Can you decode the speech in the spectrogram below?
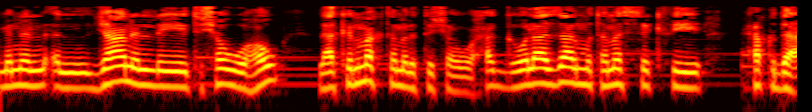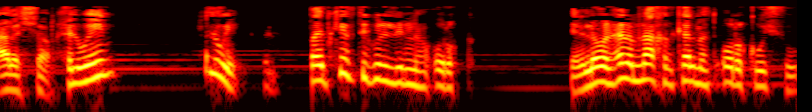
من الجان اللي تشوهوا لكن ما اكتمل التشوه حقه ولا زال متمسك في حقده على الشر. حلوين؟ حلوين. طيب كيف تقول لي إنه orc يعني لو إحنا بناخذ كلمة orc وش هو؟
